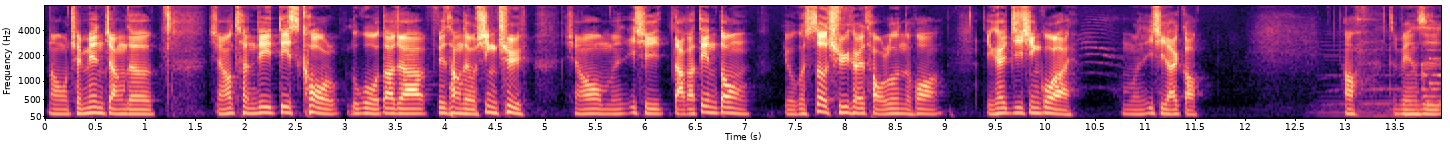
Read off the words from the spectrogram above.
那我前面讲的，想要成立 Discord，如果大家非常的有兴趣，想要我们一起打个电动，有个社区可以讨论的话，也可以寄信过来，我们一起来搞。好，这边是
